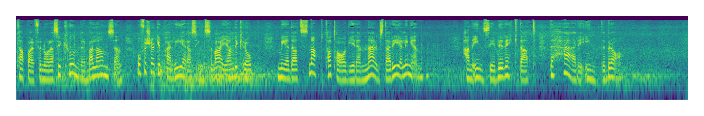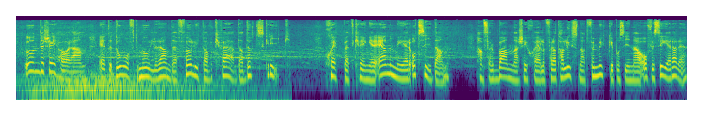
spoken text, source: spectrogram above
tappar för några sekunder balansen och försöker parera sin svajande kropp med att snabbt ta tag i den närmsta relingen. Han inser direkt att det här är inte bra. Under sig hör han ett dovt mullrande följt av kvävda dödsskrik. Skeppet kränger än mer åt sidan han förbannar sig själv för att ha lyssnat för mycket på sina officerare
